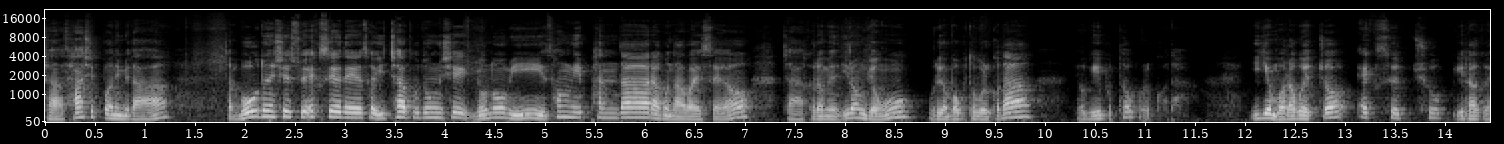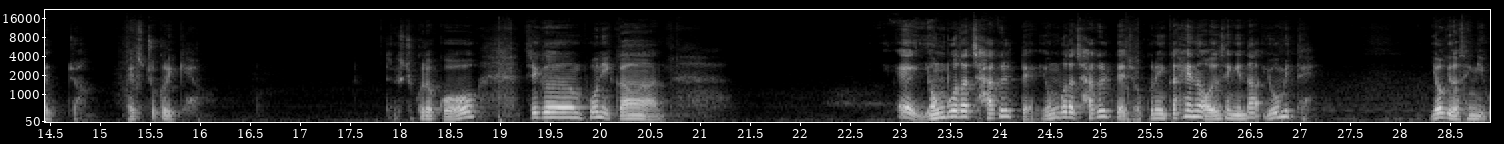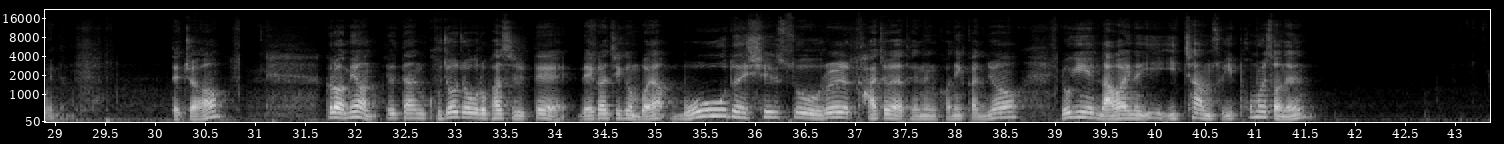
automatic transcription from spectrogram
자, 40번입니다. 자, 모든 실수 x에 대해서 2차 부등식 요놈이 성립한다 라고 나와 있어요. 자, 그러면 이런 경우 우리가 뭐부터 볼 거다? 여기부터 볼 거다. 이게 뭐라고 했죠? x축이라 그랬죠. x축 그릴게요. x축 그렸고 지금 보니까 0보다 작을 때, 0보다 작을 때죠. 그러니까 해는 어디 생긴다? 요 밑에. 여기서 생기고 있는 겁니다. 됐죠? 그러면 일단 구조적으로 봤을 때 내가 지금 뭐야? 모든 실수를 가져야 되는 거니까요. 여기 나와 있는 이 2차 함수, 이 포물선은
